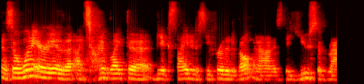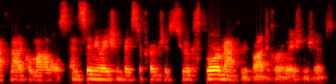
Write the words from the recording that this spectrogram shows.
And so one area that I'd sort of like to be excited to see further development on is the use of mathematical models and simulation-based approaches to explore macroecological relationships.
